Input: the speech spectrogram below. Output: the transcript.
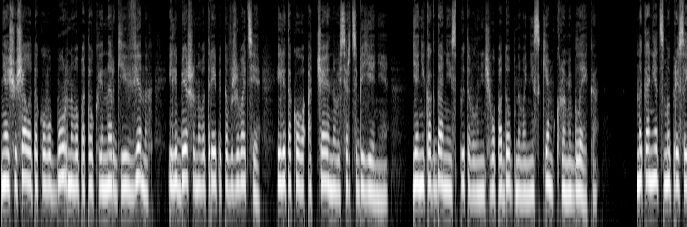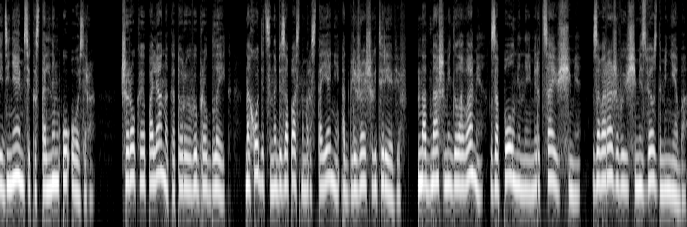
Не ощущала такого бурного потока энергии в венах или бешеного трепета в животе, или такого отчаянного сердцебиения. Я никогда не испытывала ничего подобного ни с кем, кроме Блейка. Наконец мы присоединяемся к остальным у озера. Широкая поляна, которую выбрал Блейк, находится на безопасном расстоянии от ближайших деревьев. Над нашими головами заполненные мерцающими, завораживающими звездами небо.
